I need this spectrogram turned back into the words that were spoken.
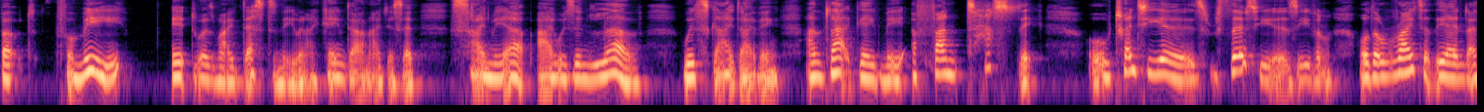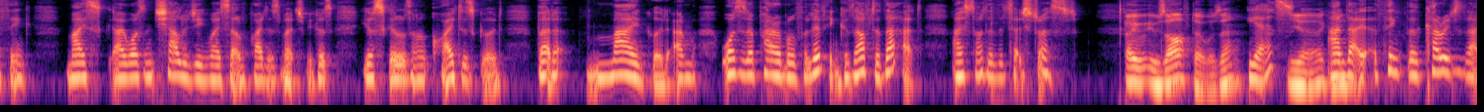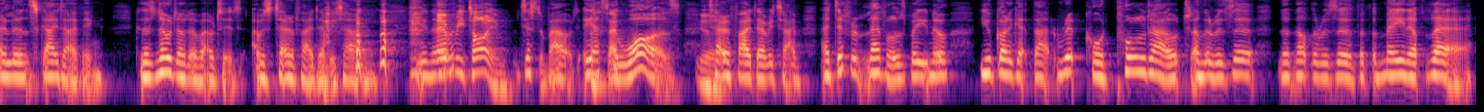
But for me, it was my destiny. When I came down, I just said, sign me up. I was in love with skydiving. And that gave me a fantastic, oh, 20 years, 30 years even. Although right at the end, I think my, I wasn't challenging myself quite as much because your skills aren't quite as good. But uh, my good. And was it a parable for living? Because after that, I started the Touch Trust. Oh, it was after, was it? Yes. Yeah, okay. And I I think the courage that I learned skydiving, because there's no doubt about it, I was terrified every time. You know, Every time. just about. Yes, I was Yeah. terrified every time at different levels. But you know, you've got to get that ripcord pulled out and the reserve, not the reserve, but the main up there.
